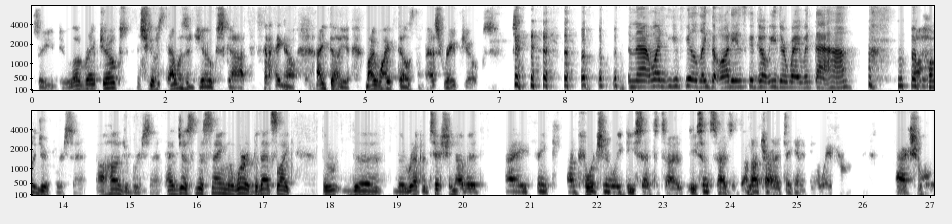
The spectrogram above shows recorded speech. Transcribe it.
so you do love rape jokes?" And she goes, "That was a joke, Scott." And I go, "I tell you, my wife tells the best rape jokes." and that one, you feel like the audience could go either way with that, huh? A hundred percent, a hundred percent, and just the saying the word, but that's like the the the repetition of it. I think, unfortunately, desensitized. Desensitized. I'm not trying to take anything actual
